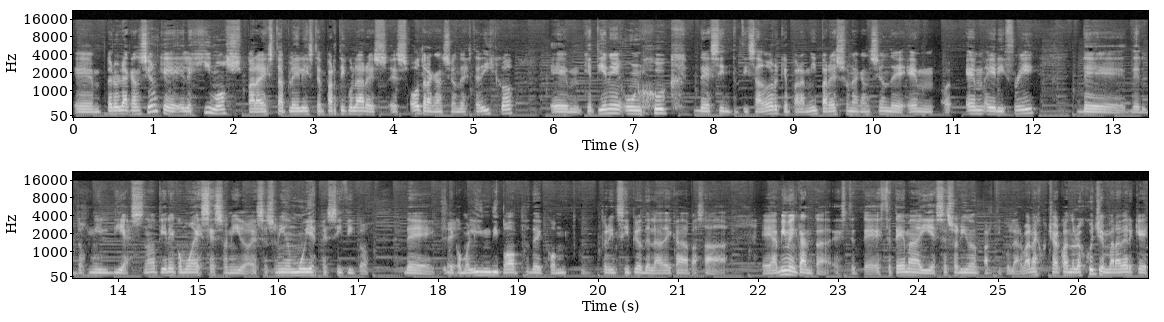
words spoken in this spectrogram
Eh, pero la canción que elegimos para esta playlist en particular es, es otra canción de este disco eh, que tiene un hook de sintetizador que para mí parece una canción de M, M83 de, del 2010, ¿no? Tiene como ese sonido, ese sonido muy específico de, como el indie pop de principios de la década pasada. Eh, a mí me encanta este, te- este tema y ese sonido en particular. Van a escuchar, cuando lo escuchen, van a ver que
